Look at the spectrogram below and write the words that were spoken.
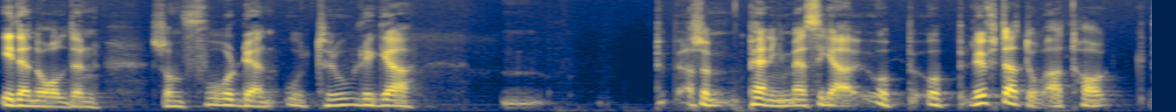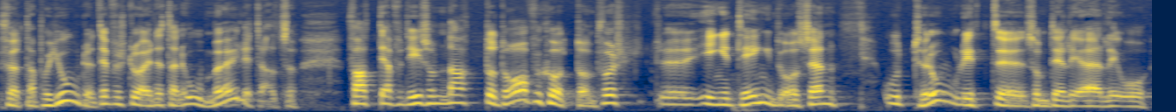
i den åldern som får den otroliga alltså penningmässiga upp, upplyftet då att ha fötterna på jorden. Det förstår jag nästan är omöjligt alltså. Fattiga, för det är som natt och dag för 17. Först eh, ingenting då och sen otroligt eh, som Dele Alli och,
